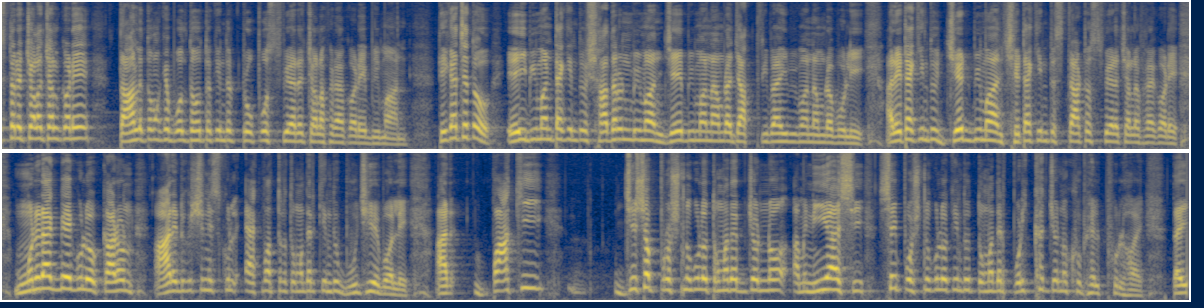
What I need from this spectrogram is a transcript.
স্তরে চলাচল করে, তাহলে তোমাকে বলতে হতো কিন্তু ট্রোপোস্ফিয়ারে চলাফেরা করে বিমান। ঠিক আছে তো? এই বিমানটা কিন্তু সাধারণ বিমান, যে বিমান আমরা যাত্রীবাহী বিমান আমরা বলি। আর এটা কিন্তু জেট বিমান, সেটা কিন্তু স্ট্রাটোস্ফিয়ারে চলাফেরা করে। মনে রাখবে এগুলো, কারণ আর এডুকেশন স্কুল একমাত্র তোমাদের কিন্তু বুঝিয়ে বলে। আর বাকি যেসব প্রশ্নগুলো তোমাদের জন্য আমি নিয়ে আসি, সেই প্রশ্নগুলো কিন্তু তোমাদের পরীক্ষার জন্য খুব হেল্পফুল হয়। তাই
